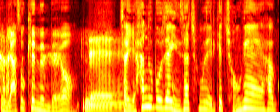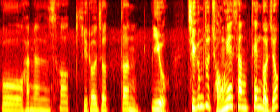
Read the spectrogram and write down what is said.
좀 야속했는데요. 네. 자, 이 한 후보자의 인사청문회 이렇게 정회하고 하면서 길어졌던 이유. 지금도 정회 상태인 거죠?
